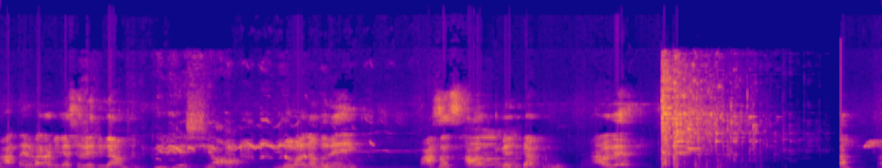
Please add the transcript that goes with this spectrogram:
রাতের বারা বিলে ছেড়ে দিলাম না হলি পাঁচশো সাত দিলে দিতাম পুরো আরে আ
